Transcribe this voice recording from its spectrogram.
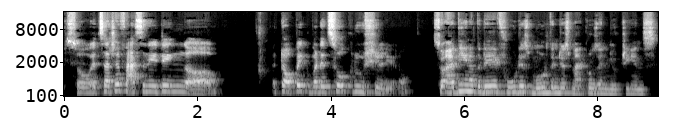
So it's such a fascinating uh, topic, but it's so crucial, you know. So at the end of the day, food is more than just macros and nutrients.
